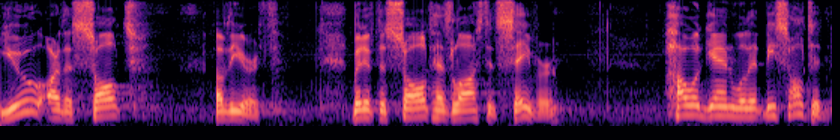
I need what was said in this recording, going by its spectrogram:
You are the salt of the earth. But if the salt has lost its savor, how again will it be salted?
